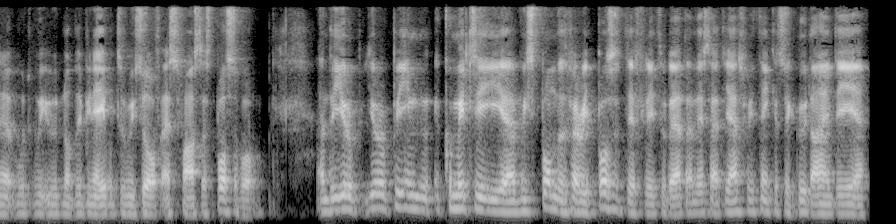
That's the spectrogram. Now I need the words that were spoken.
uh, would we would not have been able to resolve as fast as possible. And the Euro- European Committee uh, responded very positively to that, and they said, yes, we think it's a good idea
